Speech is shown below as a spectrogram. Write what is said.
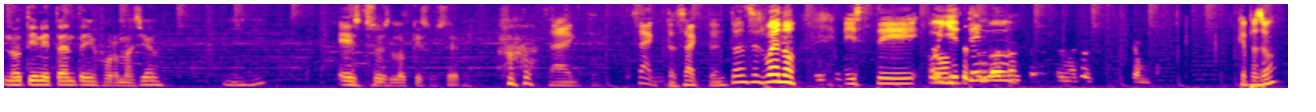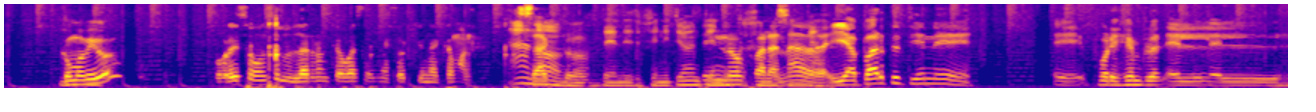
no tiene tanta información. Ujú. Eso es lo que sucede. Exacto, exacto, exacto. Entonces, bueno, este, oye, tengo... ¿Qué pasó? ¿Cómo amigo? Por eso un celular nunca va a ser mejor que una cámara. Ah, Exacto. no, de- definitivamente Sí, no, para nada. Y aparte tiene, eh, por ejemplo, el, el,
